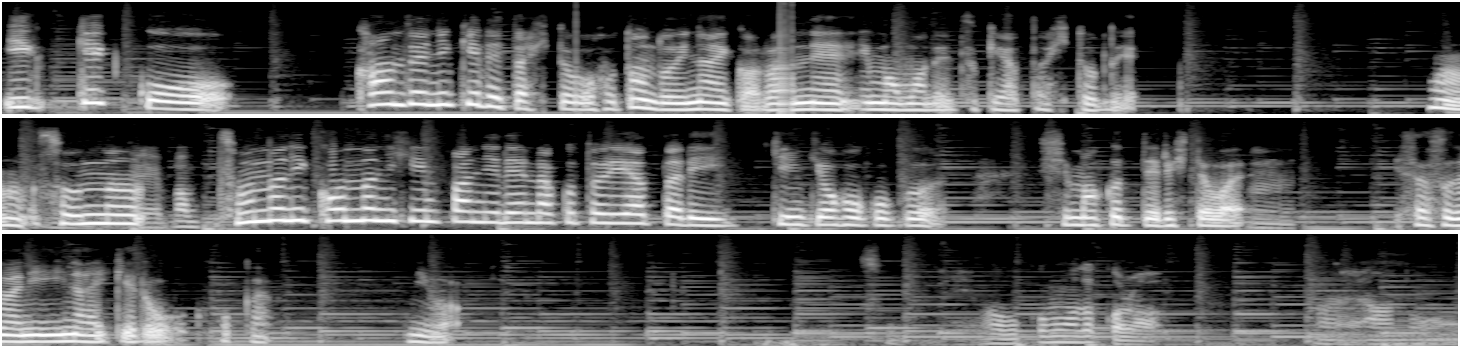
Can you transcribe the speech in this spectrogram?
い結構完全に切れた人はほとんどいないからね、今まで付き合った人で。まあそんな、でまあそんなにこんなに頻繁に連絡取り合ったり、近況報告しまくってる人はうん。さすがにいないけど、他には。そうね。まあ、僕もだから、はいあのー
